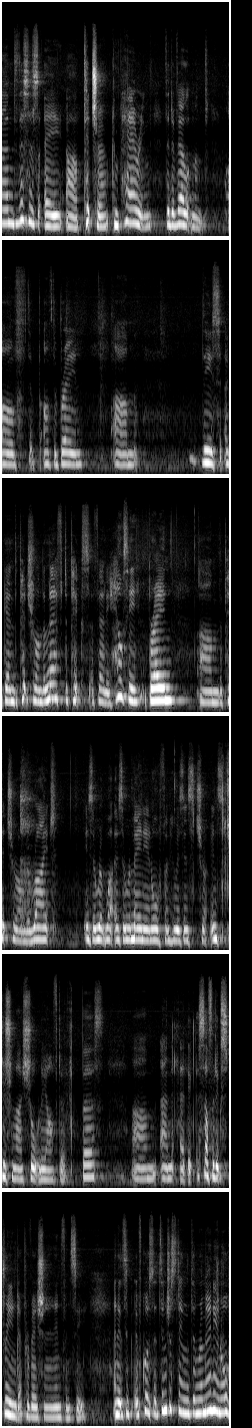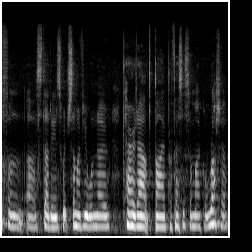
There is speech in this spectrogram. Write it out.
And this is a uh, picture comparing the development of the, of the brain. Um, these, again, the picture on the left depicts a fairly healthy brain. Um, the picture on the right is a, is a Romanian orphan who was institu- institutionalized shortly after birth um, and uh, suffered extreme deprivation in infancy. And it's, of course, it's interesting, the Romanian orphan uh, studies, which some of you will know, carried out by Professor Sir Michael Rutter,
